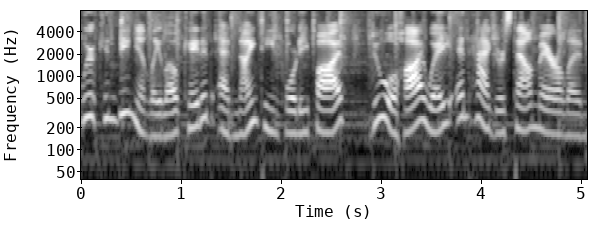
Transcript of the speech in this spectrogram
We're conveniently located at 1945 Dual Highway in Hagerstown, Maryland.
